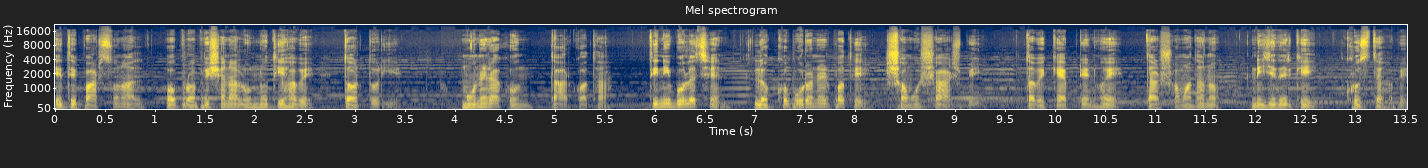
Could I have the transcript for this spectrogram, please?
এতে পার্সোনাল ও প্রফেশনাল উন্নতি হবে তরতরিয়ে মনে রাখুন তার কথা। তিনি বলেছেন, লক্ষ্য পূরণের পথে সমস্যা আসবেই, তবে ক্যাপ্টেন হয়ে তার সমাধানও নিজেদেরকেই খুঁজতে হবে।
